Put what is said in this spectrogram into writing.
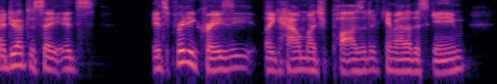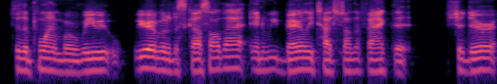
I do have to say it's it's pretty crazy like how much positive came out of this game to the point where we we were able to discuss all that and we barely touched on the fact that Shedeur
